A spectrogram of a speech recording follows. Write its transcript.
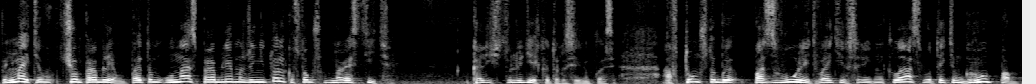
Понимаете, в чем проблема? Поэтому у нас проблема же не только в том, чтобы нарастить количество людей, которые в среднем классе, а в том, чтобы позволить войти в средний класс вот этим группам,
